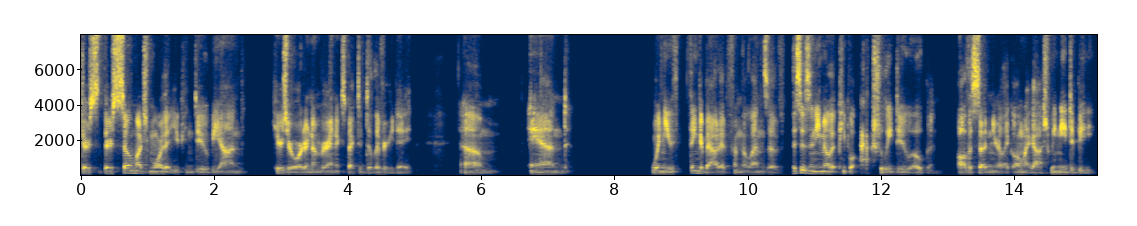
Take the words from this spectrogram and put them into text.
there's there's so much more that you can do beyond here's your order number and expected delivery date, um, and when you think about it from the lens of this is an email that people actually do open, all of a sudden you're like, oh my gosh, we need to be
